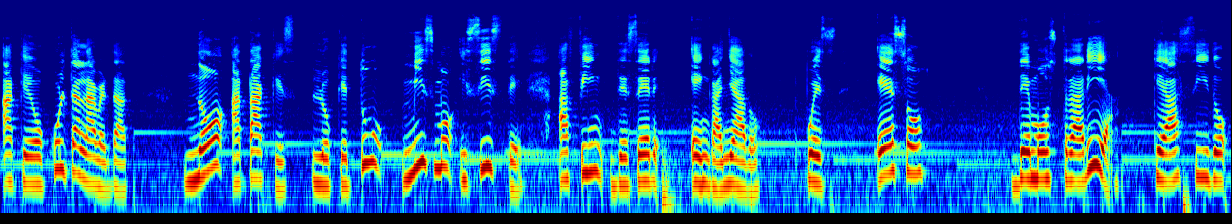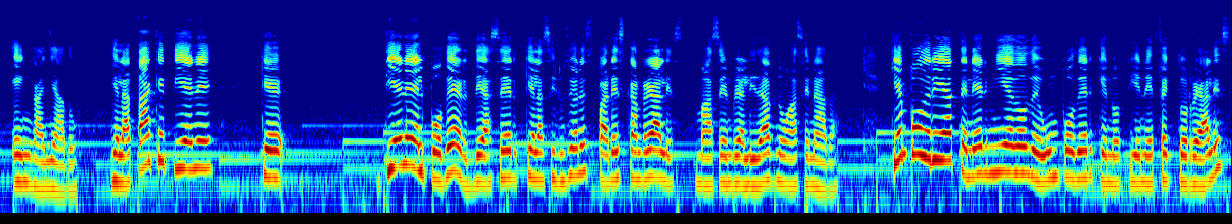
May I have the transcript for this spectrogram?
a que ocultan la verdad. No ataques lo que tú mismo hiciste a fin de ser engañado, pues eso demostraría que has sido engañado. Y el ataque tiene que tiene el poder de hacer que las ilusiones parezcan reales, mas en realidad no hace nada. ¿Quién podría tener miedo de un poder que no tiene efectos reales?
